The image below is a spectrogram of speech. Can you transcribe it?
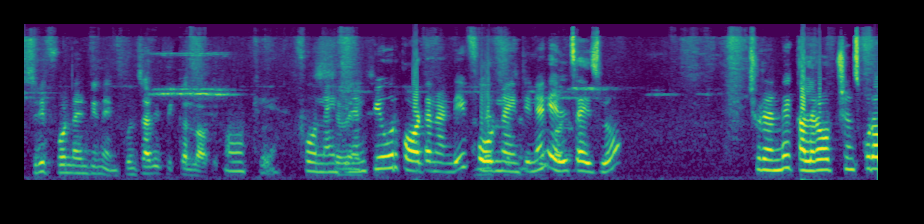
सिर्फ फोर नाइनटी नाइन कौन सा भी पिक कर लो आप okay four ninety nine 790. Pure cotton అండి four ninety nine L size లో చూడండి కలర్ ఆప్షన్స్ కూడా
